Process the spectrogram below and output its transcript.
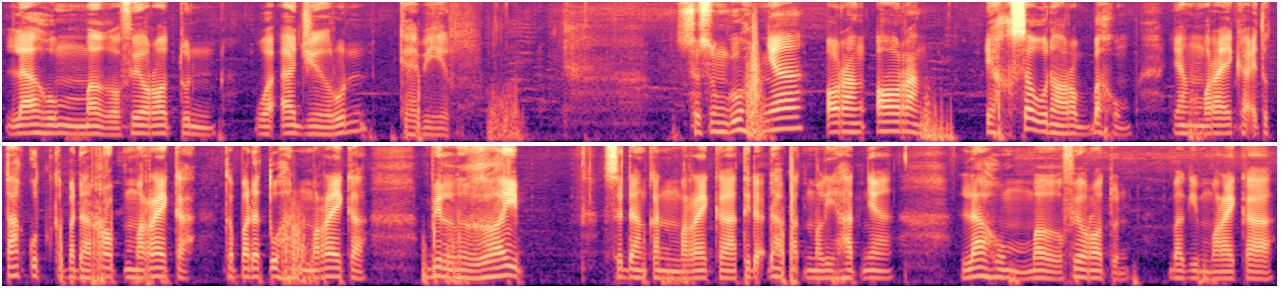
lahum maghfiratun wa ajrun kabir. Sesungguhnya orang-orang rabbahum yang mereka itu takut kepada Rob mereka, kepada Tuhan mereka bil ghaib. Sedangkan mereka tidak dapat melihatnya. Lahum maghfiratun bagi mereka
